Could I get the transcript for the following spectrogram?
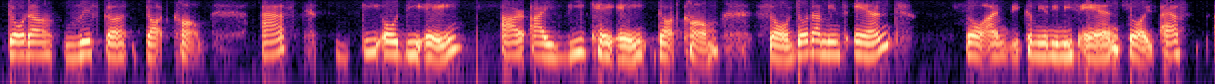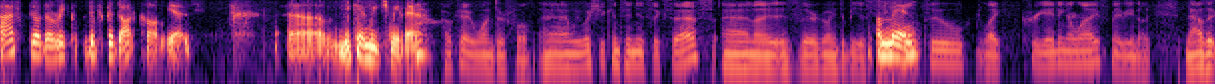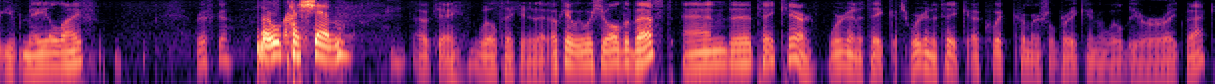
askdodarivka.com. Ask D O D A R I V K A dot com. So Doda means and so I'm the community's and so I ask ask com. Yes. Um, you can reach me there. Okay, wonderful. And we wish you continued success. And uh, is there going to be a sequel Amen. to like creating a life? Maybe you know, now that you've made a life, Rivka? Baruch Hashem. Okay, we'll take it to that. Okay, we wish you all the best and uh, take care. We're going to take we're going to take a quick commercial break and we'll be right back.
